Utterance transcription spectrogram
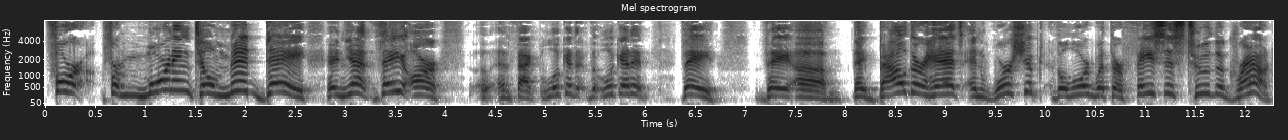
for, for morning till midday. And yet they are, in fact, look at it, look at it. They, they uh, they bowed their heads and worshiped the Lord with their faces to the ground.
